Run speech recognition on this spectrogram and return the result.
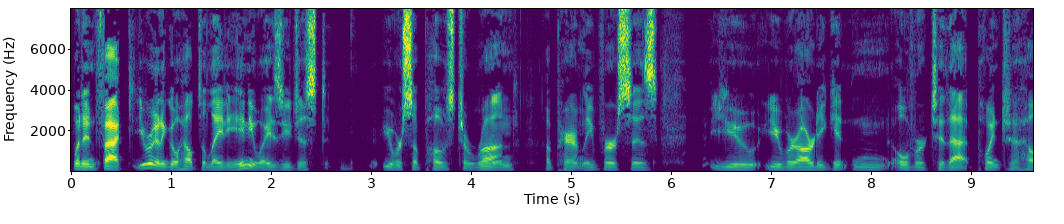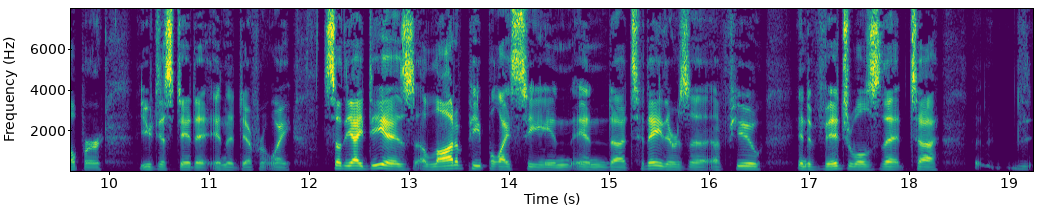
when in fact you were going to go help the lady anyways. You just you were supposed to run apparently versus you you were already getting over to that point to help her. You just did it in a different way. So the idea is a lot of people I see, and and uh, today there's a, a, few individuals that. Uh, the,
